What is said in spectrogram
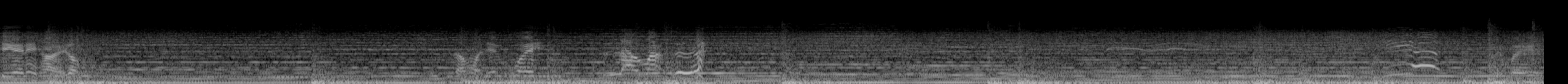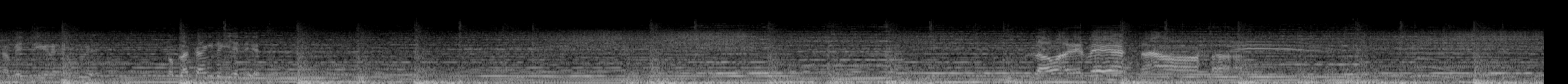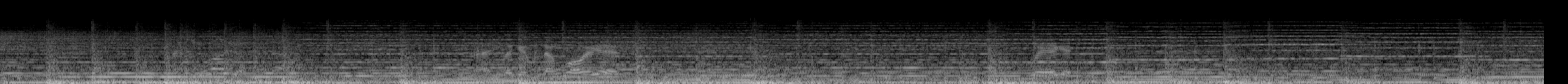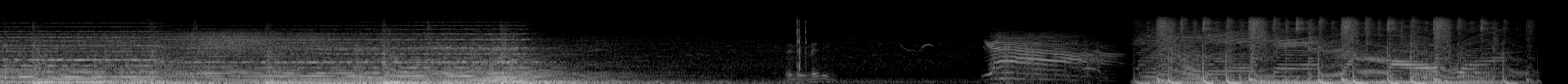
này hải đâu Sao mà em quay Làm ạ à? Sampai habis tiga nak duit Ke belakang kita jadi Selamat Mek Nah mean anything. Yeah!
